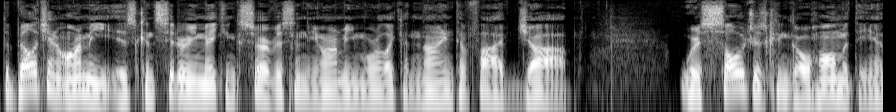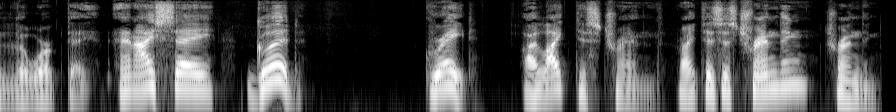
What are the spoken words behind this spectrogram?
the Belgian army is considering making service in the army more like a nine to five job, where soldiers can go home at the end of the workday. And I say, good, great. I like this trend, right? This is trending, trending.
